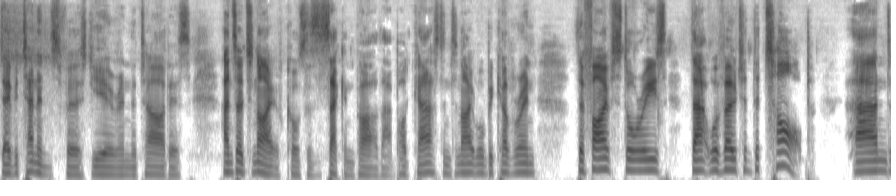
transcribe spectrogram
David Tennant's first year in the TARDIS. And so tonight, of course, is the second part of that podcast, and tonight we'll be covering the five stories that were voted the top. And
